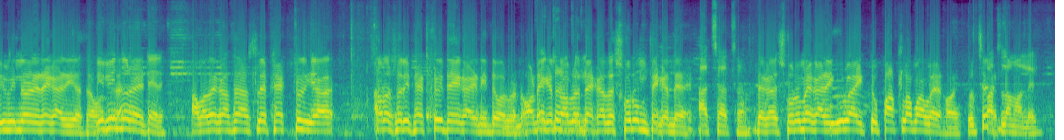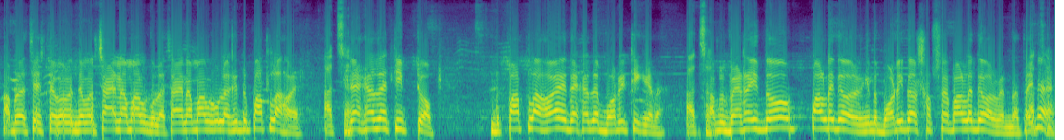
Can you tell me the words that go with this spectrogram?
বিভিন্ন রেটের গাড়ি আছে বিভিন্ন রেটের। আমাদের কাছে আসলে ফ্যাক্টরি সরাসরি ফ্যাক্টরি থেকে গাড়ি নিতে পারবেন। অনেকে তো আমরা দেখা যায় শোরুম থেকে নেয়। আচ্ছা আচ্ছা। দেখা যায় শোরুমে গাড়িগুলো একটু পাতলা মালের হয় বুঝছেন? পাতলা মালের। আপনারা চেষ্টা করবেন যেমন চায়না মালগুলা। চায়না মালগুলা কিন্তু পাতলা হয়। আচ্ছা। দেখা যায় টিপ টপ পাতলা হয় দেখা যায় বডি টিকে না। আচ্ছা। আপনি ব্যাটারি তো পাল্টাতে পারবেন কিন্তু বডি তো আর সবসময় পাল্টাতে পারবেন না তাই না? আচ্ছা।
